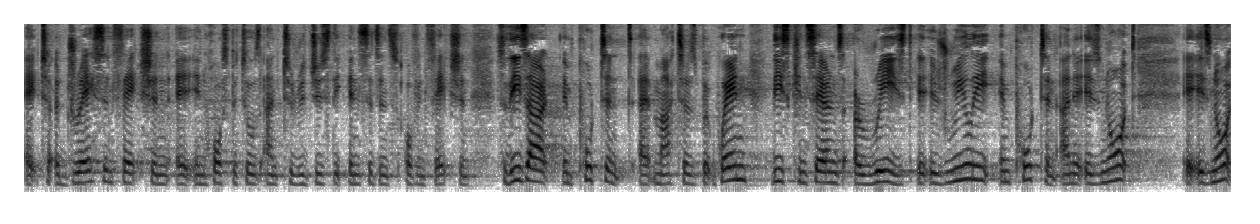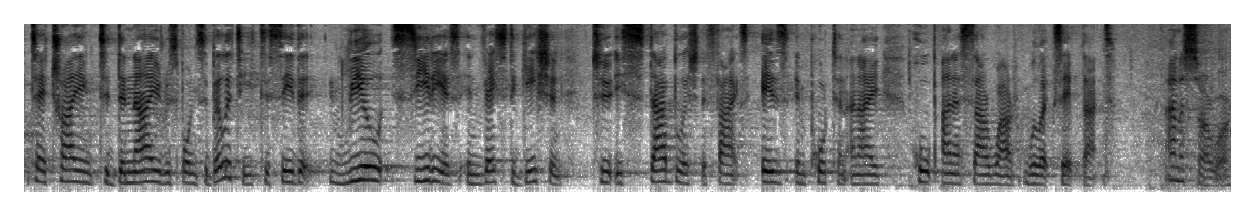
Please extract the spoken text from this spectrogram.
eh, to address infection in hospitals and to reduce the incidence of infection. So these are important matters, but when these concerns are raised, it is really important and it is not it is not uh, trying to deny responsibility to say that real serious investigation to establish the facts is important and I hope Anna Sarwar will accept that. Anna Sarwar.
